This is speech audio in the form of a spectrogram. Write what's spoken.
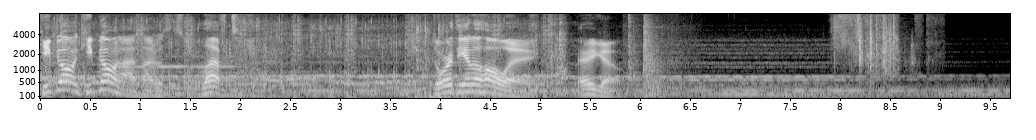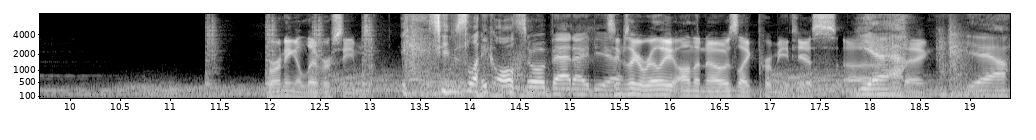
Keep going, keep going. Ah, I thought it was. Left. Door at the end of the hallway. There you go. Burning a liver seems Seems like also a bad idea. seems like a really on the nose like Prometheus uh, Yeah. thing. yeah.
